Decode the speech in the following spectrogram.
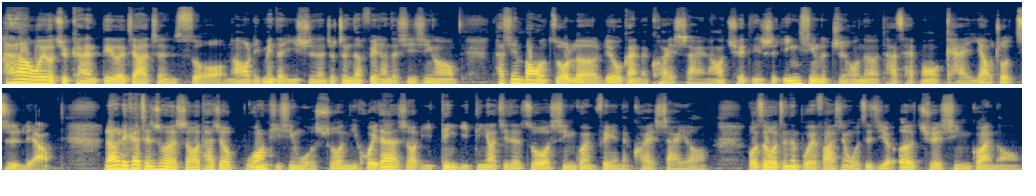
还好我有去看第二家诊所，然后里面的医师呢就真的非常的细心哦。他先帮我做了流感的快筛，然后确定是阴性了之后呢，他才帮我开药做治疗。然后离开诊所的时候，他就不忘提醒我说：“你回家的时候一定一定要记得做新冠肺炎的快筛哦，否则我真的不会发现我自己有二确新冠哦。”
